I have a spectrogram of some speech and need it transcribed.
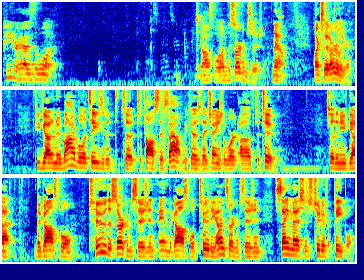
Peter has the what? The gospel of the circumcision. Now, like I said earlier, if you've got a new Bible, it's easy to, to, to toss this out because they changed the word of to to. So then you've got the gospel to the circumcision and the gospel to the uncircumcision, same message, two different people.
